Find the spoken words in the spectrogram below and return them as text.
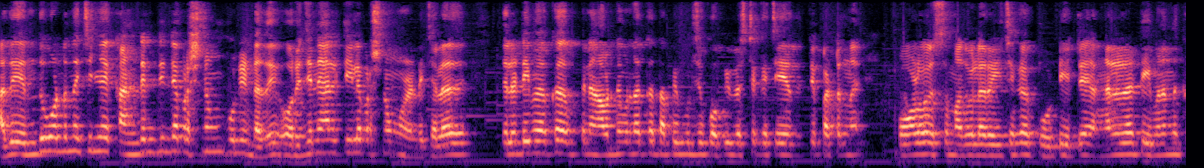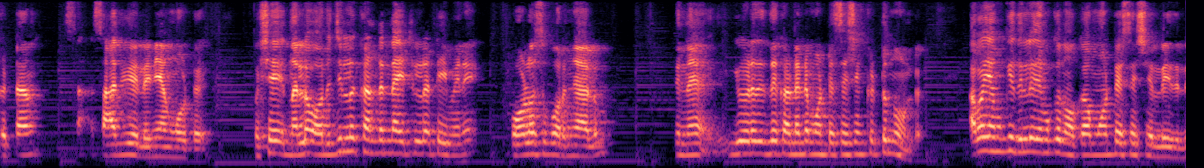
അത് എന്തുകൊണ്ടെന്ന് വെച്ച് കഴിഞ്ഞാൽ കണ്ടന്റിന്റെ പ്രശ്നം കൂടി ഉണ്ട്. അത് ഒറിജിനാലിറ്റിയിലെ പ്രശ്നം കൂടി ഉണ്ട്. ചില ചില ടീമൊക്കെ പിന്നെ അവിടുന്ന് ഇവിടുന്നൊക്കെ തപ്പി പിടിച്ച് കോപ്പി പേസ്റ്റ് ഒക്കെ ചെയ്തിട്ട് പെട്ടെന്ന് ഫോളോവേഴ്സും അതുപോലെ റീച്ച് ഒക്കെ കൂട്ടിയിട്ട് അങ്ങനെയുള്ള ടീമിനൊന്ന് കിട്ടാൻ സാധ്യതയല്ല ഇനി അങ്ങോട്ട്. പക്ഷേ നല്ല ഒറിജിനൽ കണ്ടന്റ് ആയിട്ടുള്ള ടീമിന് ഫോളോവേഴ്സ് കുറഞ്ഞാലും പിന്നെ ഇവിടെ ഇത് കണ്ടന്റ് മോണിറ്റൈസേഷൻ കിട്ടുന്നുമുണ്ട് അപ്പൊ നമുക്ക് ഇതിൽ നമുക്ക് നോക്കാം മോണിറ്റൈസേഷനിൽ ഇതിൽ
